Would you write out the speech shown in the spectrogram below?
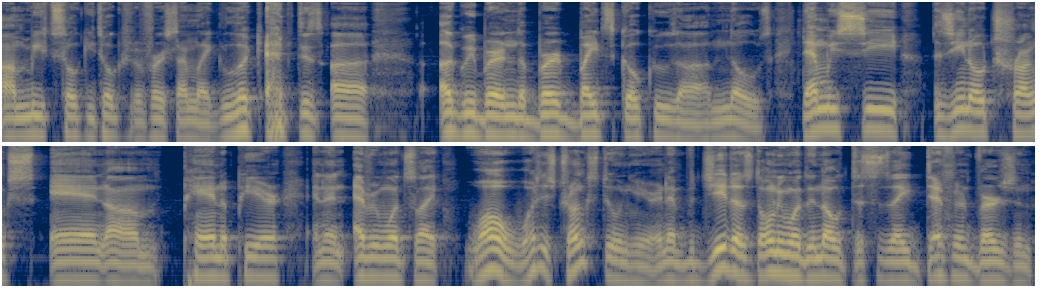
um, meets Toki Toki for the first time. Like, look at this uh ugly bird and the bird bites Goku's uh, nose. Then we see Xeno Trunks and um, Pan appear, and then everyone's like, "Whoa, what is Trunks doing here?" And then Vegeta's the only one to know this is a different version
